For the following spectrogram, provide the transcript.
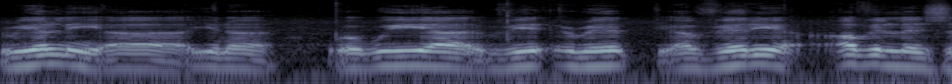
really uh, you know we are, very obvialized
